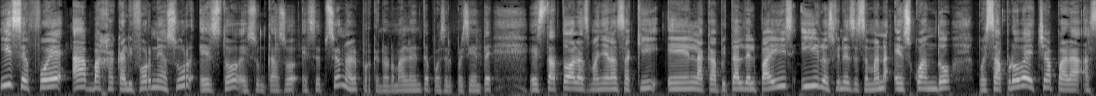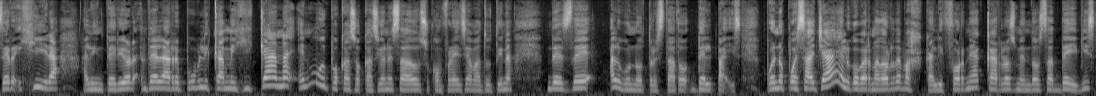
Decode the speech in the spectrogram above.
y se fue a Baja California Sur. Esto es un caso excepcional porque normalmente pues el presidente está todas las mañanas aquí en la capital del país y los fines de semana es cuando pues aprovecha para hacer gira al interior de la República Mexicana. En muy pocas ocasiones ha dado su conferencia matutina desde algún otro estado del país. Bueno, pues allá el gobernador de Baja California, Carlos Mendoza, Davis,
